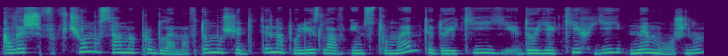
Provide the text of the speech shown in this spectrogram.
Але ж в- в чому саме проблема? В тому, що дитина полізла в інструменти, до, які, до яких їй не можна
